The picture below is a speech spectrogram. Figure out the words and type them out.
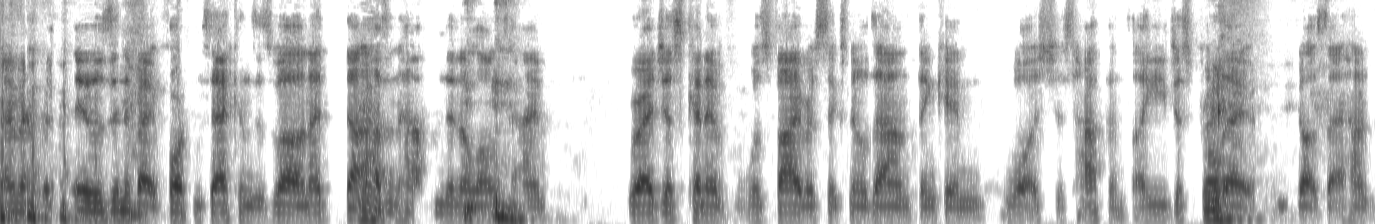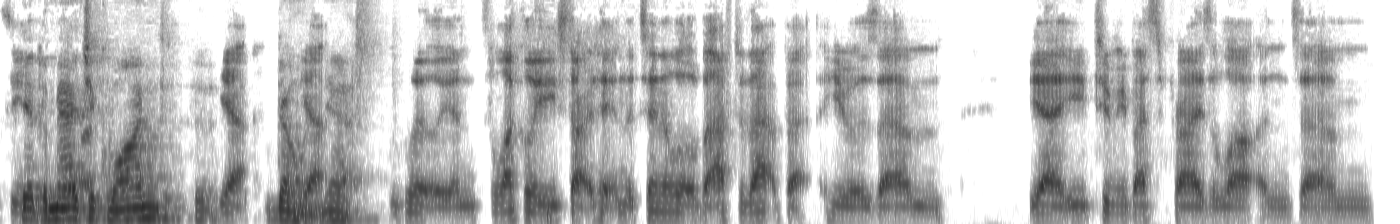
I remember it was in about 40 seconds as well, and I, that hasn't happened in a long time where I just kind of was five or six nil down, thinking, "What has just happened?" Like he just pulled out shots that I hadn't seen. Get the magic wand. Uh, yeah, going. Yeah, yeah, completely. And luckily, he started hitting the tin a little bit after that. But he was, um, yeah, he took me by surprise a lot. And um,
